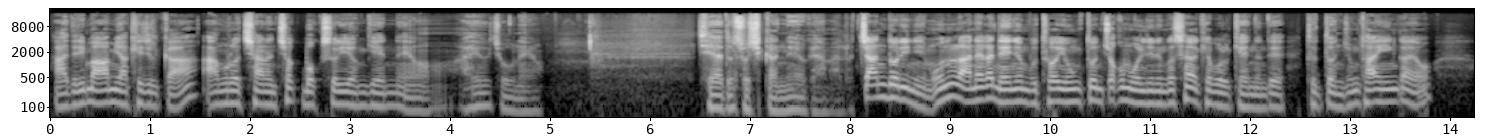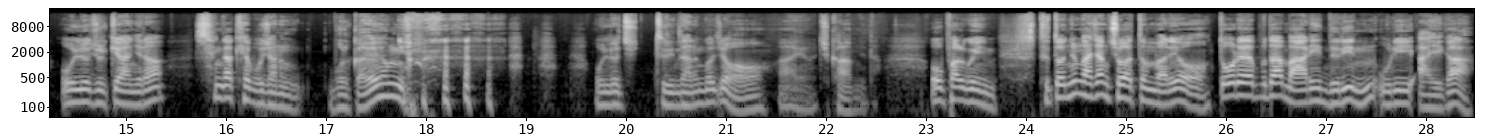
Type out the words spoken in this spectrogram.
아들이 마음이 약해질까 아무렇지 않은 척 목소리 연기했네요. 아유 좋으네요. 제 아들 소식 같네요. 그야말로. 짠돌이님, 오늘 아내가 내년부터 용돈 조금 올리는 거 생각해 볼게 했는데 듣던 중 다행인가요? 올려줄 게 아니라 생각해 보자는 뭘까요, 형님? 올려 드린다는 거죠. 아유, 축하합니다. 5892님, 듣던 중 가장 좋았던 말이요. 또래보다 말이 느린 우리 아이가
